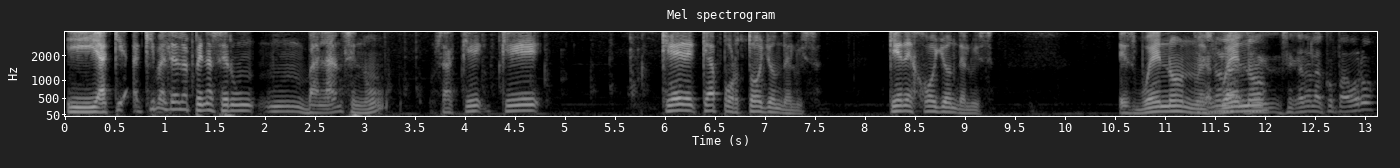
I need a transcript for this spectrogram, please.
Y aquí, aquí valdría la pena hacer un, balance, ¿no? O sea, ¿qué, qué, qué, qué aportó John de Luisa? ¿Qué dejó John de Luisa? ¿Es bueno? ¿No es bueno? se, ganó la Copa Oro?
